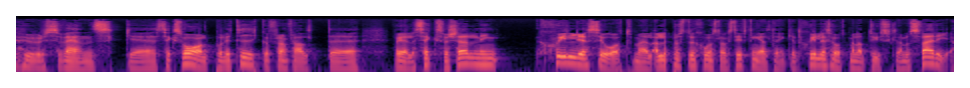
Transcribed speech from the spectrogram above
hur svensk eh, sexualpolitik och framförallt eh, vad gäller sexförsäljning skiljer sig åt, mellan, eller prostitutionslagstiftning helt enkelt, skiljer sig åt mellan Tyskland och Sverige.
